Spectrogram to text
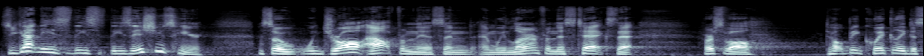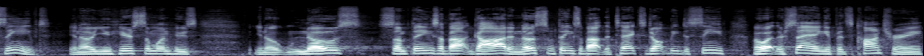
So you got these, these, these issues here. So we draw out from this and, and we learn from this text that, first of all, don't be quickly deceived. You know, you hear someone who's, you know, knows some things about God and knows some things about the text. Don't be deceived by what they're saying if it's contrary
